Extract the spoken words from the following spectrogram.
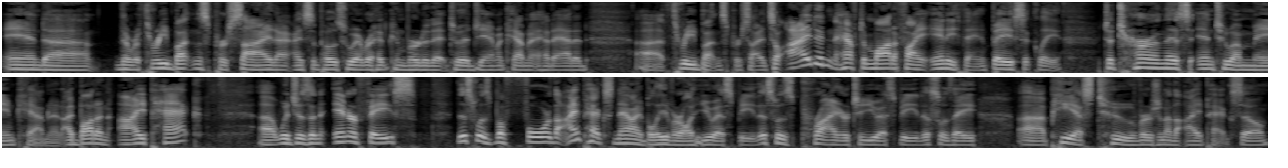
and uh, there were three buttons per side. I, I, suppose whoever had converted it to a JAMMA cabinet had added uh, three buttons per side. So I didn't have to modify anything basically to turn this into a MAME cabinet. I bought an I-PAC, uh, which is an interface. This was before the I-PACs now, I believe, are all USB. This was prior to USB. This was a uh, PS2 version of the I-PAC. So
